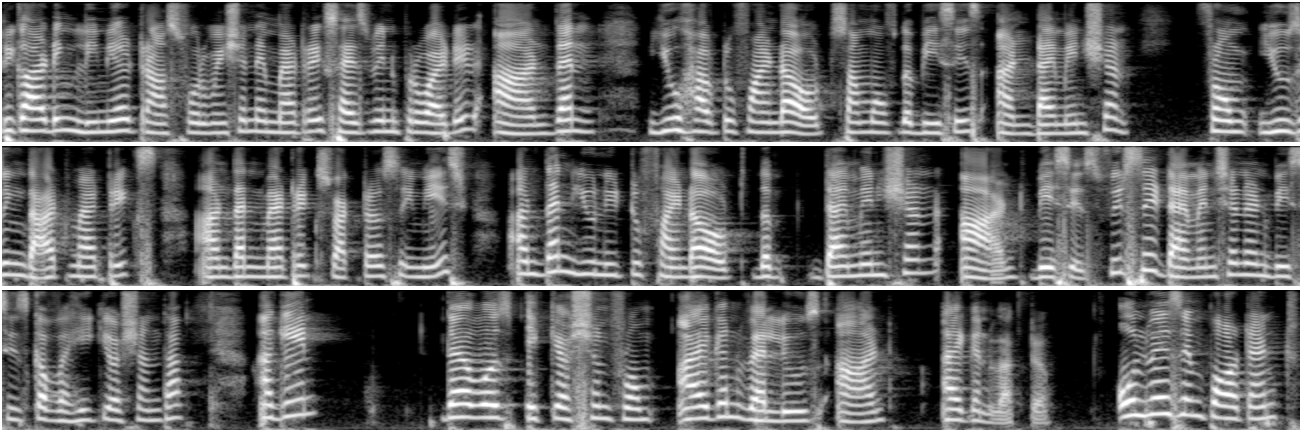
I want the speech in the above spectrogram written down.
regarding linear transformation a matrix has been provided and then you have to find out some of the basis and dimension from using that matrix and then matrix vectors image and then you need to find out the dimension and basis फिर से dimension and basis का वही question था again there was a question from eigenvalues and eigenvector always important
